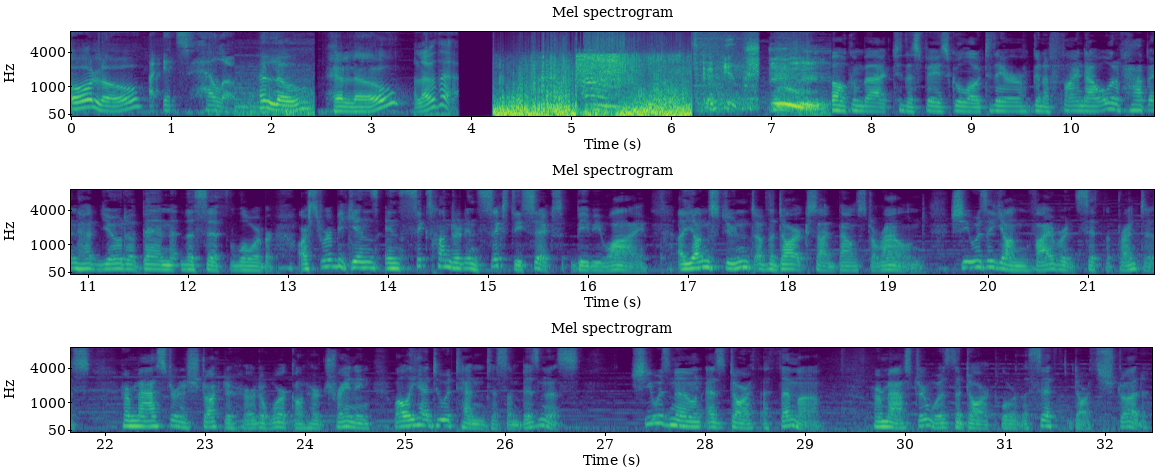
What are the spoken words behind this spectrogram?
Hello? Uh, it's hello. Hello. Hello? Hello there. Welcome back to the Space Gulag. Today we're gonna find out what would have happened had Yoda been the Sith Lord. Our story begins in 666 BBY. A young student of the dark side bounced around. She was a young, vibrant Sith apprentice. Her master instructed her to work on her training while he had to attend to some business. She was known as Darth Athema. Her master was the Dark Lord of the Sith, Darth Strud.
